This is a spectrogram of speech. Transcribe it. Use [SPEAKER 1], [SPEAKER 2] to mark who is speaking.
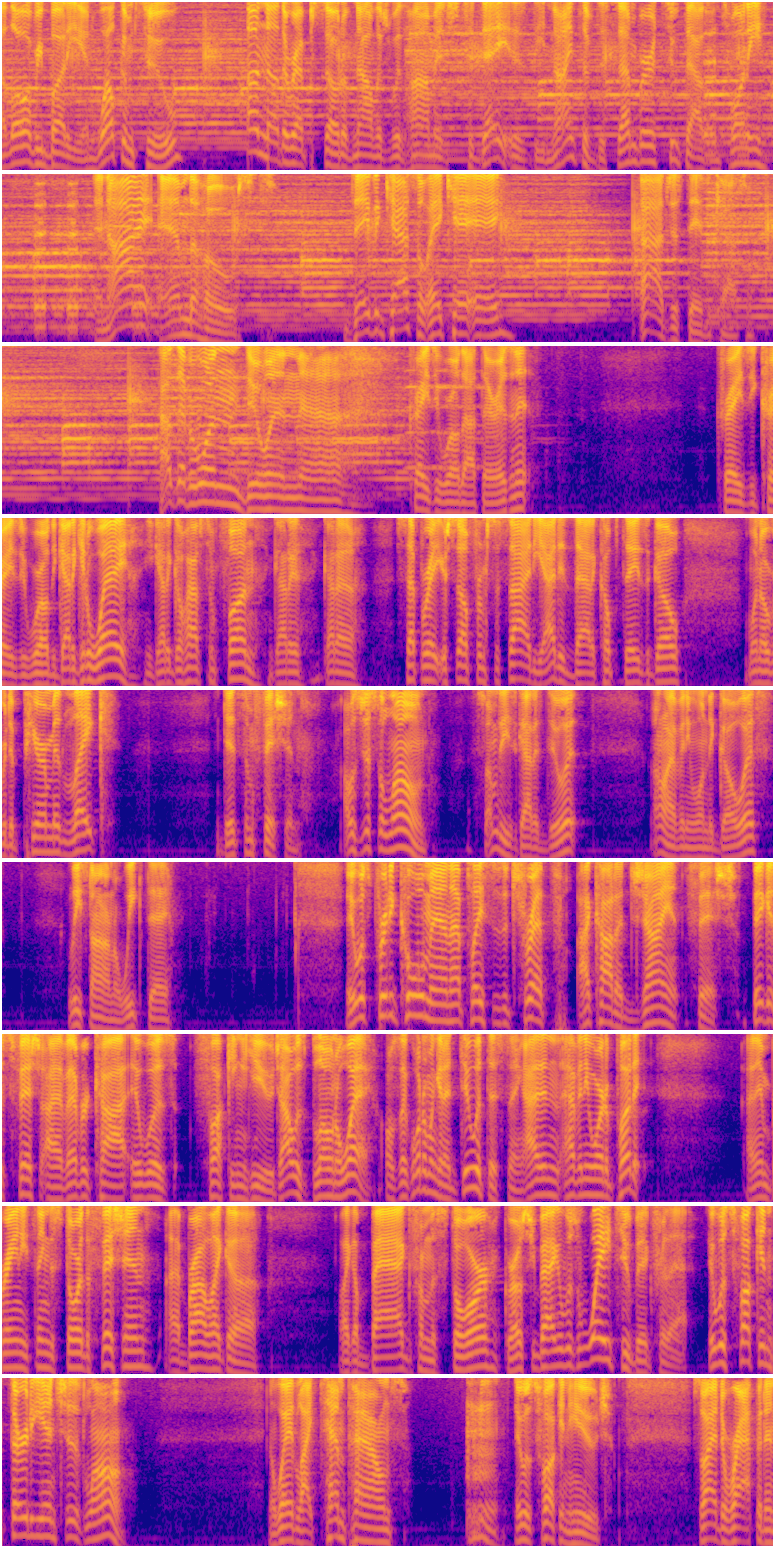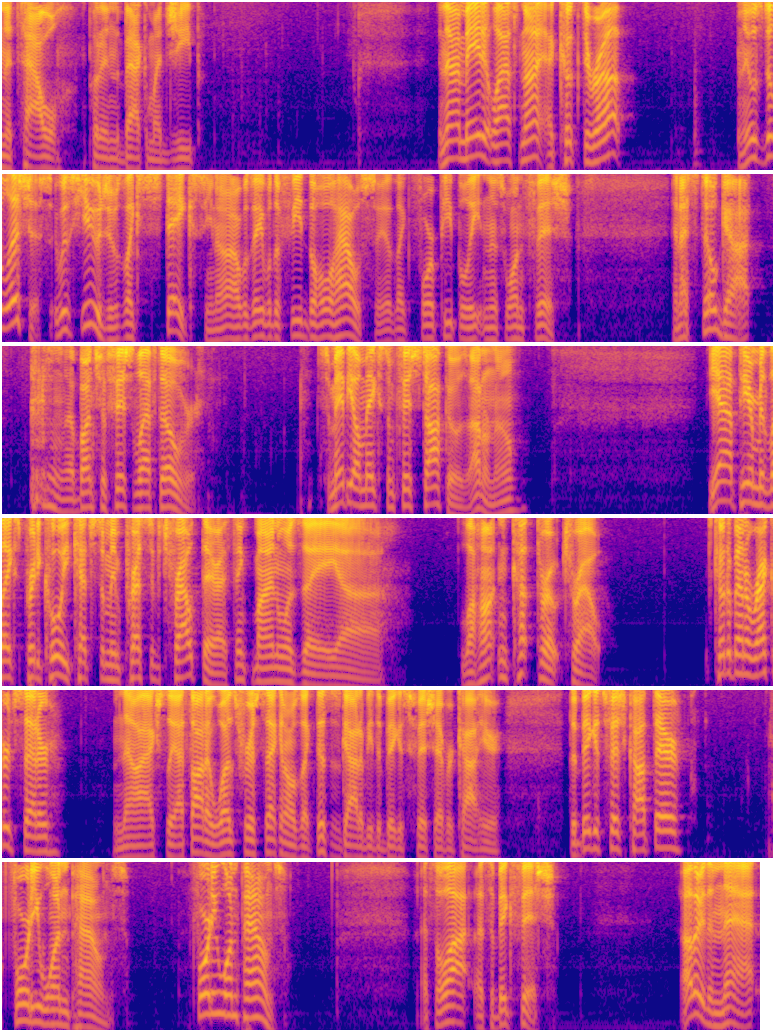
[SPEAKER 1] Hello, everybody, and welcome to another episode of Knowledge with Homage. Today is the 9th of December, 2020, and I am the host, David Castle, aka. Ah, just David Castle. How's everyone doing? Uh, crazy world out there, isn't it? Crazy, crazy world. You got to get away. You got to go have some fun. You got to, got to separate yourself from society. I did that a couple days ago. Went over to Pyramid Lake, did some fishing. I was just alone. Somebody's got to do it. I don't have anyone to go with, at least not on a weekday. It was pretty cool, man. That place is a trip. I caught a giant fish, biggest fish I have ever caught. It was fucking huge. I was blown away. I was like, what am I going to do with this thing? I didn't have anywhere to put it. I didn't bring anything to store the fish in. I brought like a like a bag from the store, grocery bag. It was way too big for that. It was fucking 30 inches long. It weighed like 10 pounds. it was fucking huge. So I had to wrap it in a towel, put it in the back of my Jeep. And then I made it last night. I cooked her up, and it was delicious. It was huge. It was like steaks, you know. I was able to feed the whole house. I had like four people eating this one fish. And I still got a bunch of fish left over. So maybe I'll make some fish tacos. I don't know. Yeah, Pyramid Lake's pretty cool. You catch some impressive trout there. I think mine was a uh, Lahontan cutthroat trout. Could have been a record setter. No, actually, I thought it was for a second. I was like, this has got to be the biggest fish ever caught here. The biggest fish caught there, 41 pounds. 41 pounds. That's a lot. That's a big fish. Other than that,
